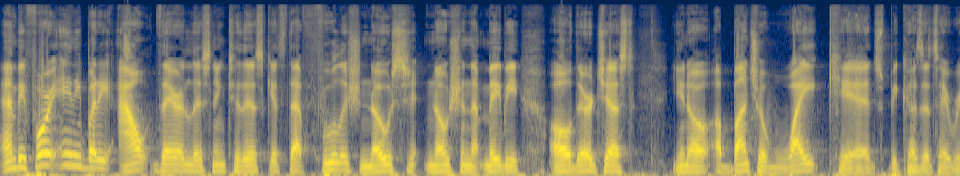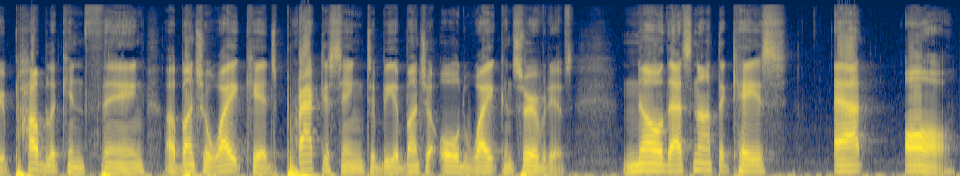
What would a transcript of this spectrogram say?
And before anybody out there listening to this gets that foolish notion, notion that maybe, oh, they're just you know, a bunch of white kids because it's a Republican thing, a bunch of white kids practicing to be a bunch of old white conservatives. No, that's not the case at all.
